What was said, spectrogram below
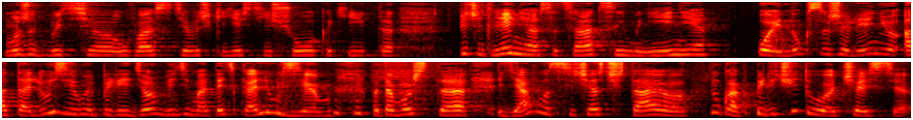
Может быть, э, у вас, девочки, есть еще какие-то впечатления, ассоциации, мнения? Ой, ну, к сожалению, от аллюзии мы перейдем, видимо, опять к аллюзиям, потому что я вот сейчас читаю, ну как, перечитываю отчасти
